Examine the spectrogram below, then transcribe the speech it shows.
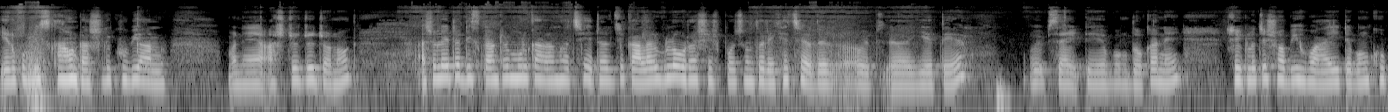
এরকম ডিসকাউন্ট আসলে খুবই আন মানে আশ্চর্যজনক। আসলে এটা ডিসকাউন্টের মূল কারণ হচ্ছে এটার যে কালারগুলো ওরা শেষ পর্যন্ত রেখেছে ওদের ইয়েতে ওয়েবসাইটে এবং দোকানে, সেগুলো হচ্ছে সবই হোয়াইট এবং খুব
